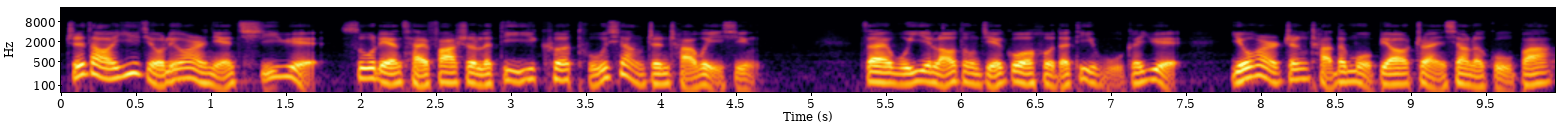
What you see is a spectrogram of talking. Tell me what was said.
直到1962年7月，苏联才发射了第一颗图像侦察卫星。在五一劳动节过后的第五个月，U-2 侦察的目标转向了古巴。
